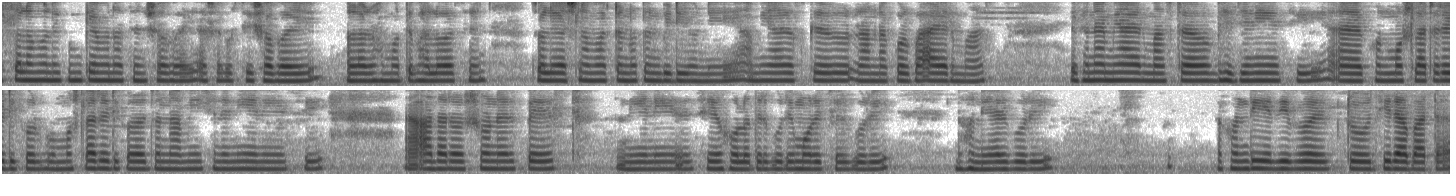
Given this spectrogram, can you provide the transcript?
আসসালামু আলাইকুম, কেমন আছেন সবাই? আশা করছি সবাই আল্লাহ রহমতে ভালো আছেন। চলে আসলাম একটা নতুন ভিডিও নিয়ে। আমি আজকে রান্না করব আয়ের মাছ। এখানে আমি আয়ের মাছটা ভেজে নিয়েছি। এখন মশলাটা রেডি করব। মশলা রেডি করার জন্য আমি এখানে নিয়ে নিয়েছি আদা, রসুনের পেস্ট নিয়ে নিয়েছি, হলুদের গুঁড়ি, মরিচের গুঁড়ি, ধনিয়ার গুঁড়ি। এখন দিয়ে দিব একটু জিরা বাটা।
